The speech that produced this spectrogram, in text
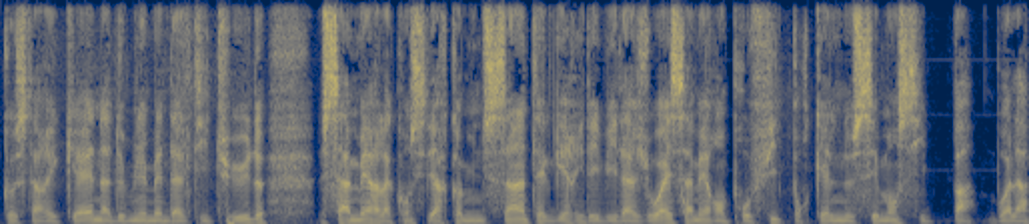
costaricaine à 2000 mètres d'altitude. Sa mère la considère comme une sainte, elle guérit les villageois et sa mère en profite pour qu'elle ne s'émancipe pas. Voilà.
